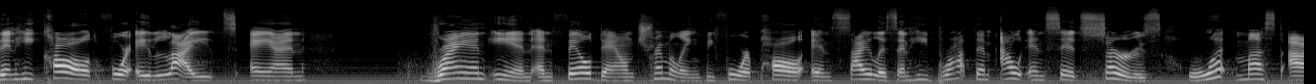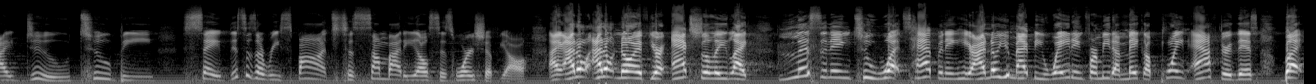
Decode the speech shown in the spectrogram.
Then he called for a light and ran in and fell down trembling before Paul and Silas. And he brought them out and said, Sirs, what must I do to be saved? This is a response to somebody else's worship, y'all. I, I don't I don't know if you're actually like listening to what's happening here. I know you might be waiting for me to make a point after this, but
